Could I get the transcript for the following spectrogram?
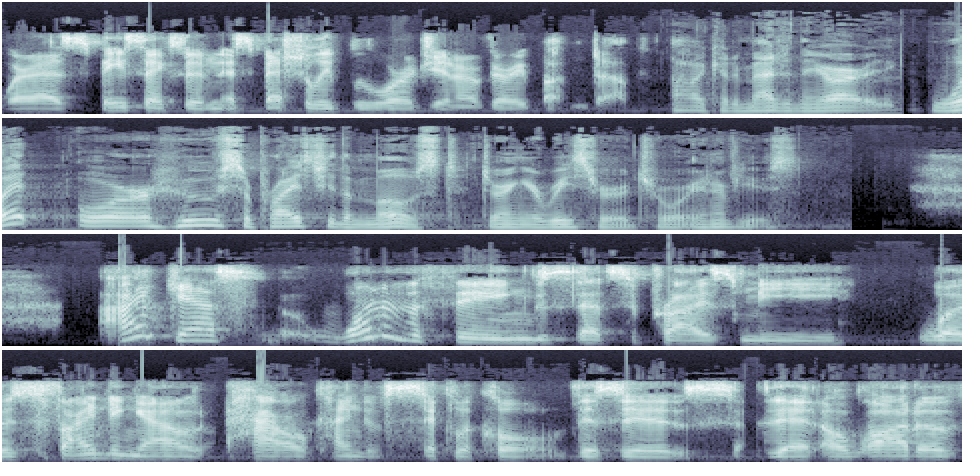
whereas SpaceX and especially Blue Origin are very buttoned up. Oh, I could imagine they are. What or who surprised you the most during your research or interviews? I guess one of the things that surprised me was finding out how kind of cyclical this is, that a lot of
